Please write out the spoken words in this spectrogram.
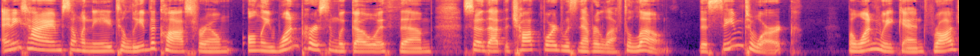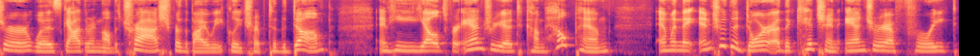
anytime someone needed to leave the classroom, only one person would go with them so that the chalkboard was never left alone. This seemed to work, But one weekend, Roger was gathering all the trash for the biweekly trip to the dump, and he yelled for Andrea to come help him. And when they entered the door of the kitchen, Andrea freaked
